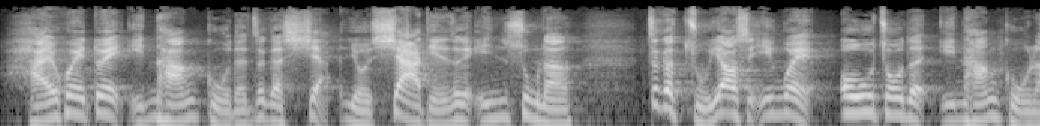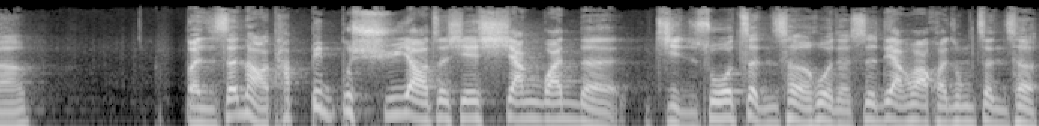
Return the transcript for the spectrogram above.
还会对银行股的这个下有下跌的这个因素呢？这个主要是因为欧洲的银行股呢，本身啊、它并不需要这些相关的紧缩政策或者是量化宽松政策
